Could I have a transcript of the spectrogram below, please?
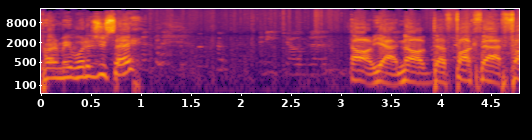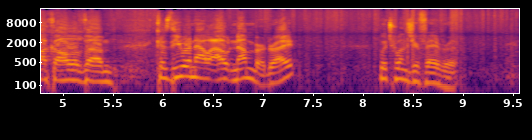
Pardon me, what did you say? Oh, yeah, no, the, fuck that. Fuck all of them. Because you are now outnumbered, right? Which one's your favorite?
